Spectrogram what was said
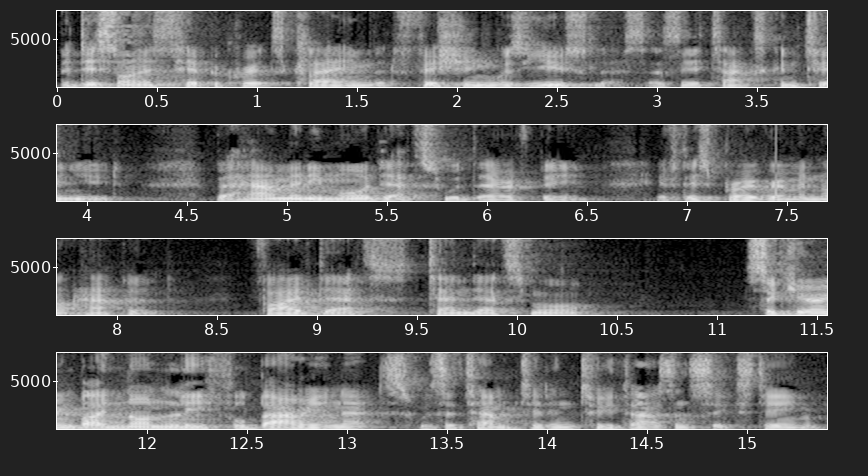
The dishonest hypocrites claim that fishing was useless as the attacks continued. But how many more deaths would there have been if this program had not happened? Five deaths? Ten deaths more? Securing by non-lethal barrier nets was attempted in 2016,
